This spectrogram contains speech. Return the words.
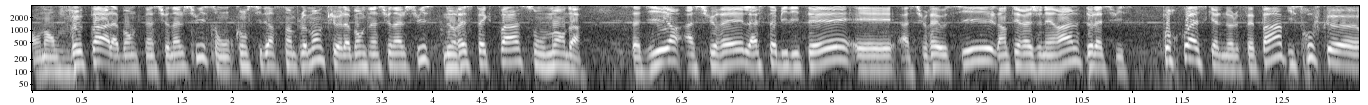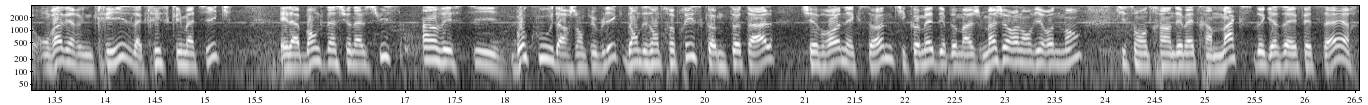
On n'en veut pas à la Banque nationale suisse, on considère simplement que la Banque nationale suisse ne respecte pas son mandat. C'est-à-dire assurer la stabilité et assurer aussi l'intérêt général de la Suisse. Pourquoi est-ce qu'elle ne le fait pas? Il se trouve qu'on va vers une crise, la crise climatique, et la Banque nationale suisse investit beaucoup d'argent public dans des entreprises comme Total, Chevron, Exxon, qui commettent des dommages majeurs à l'environnement, qui sont en train d'émettre un max de gaz à effet de serre.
